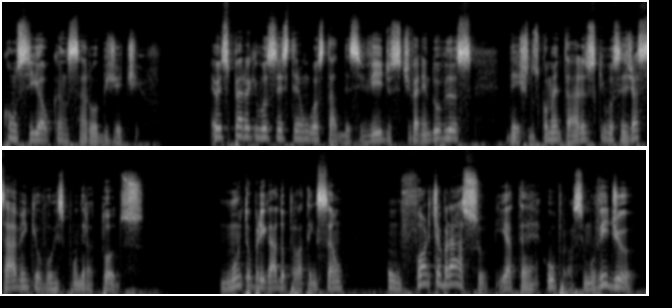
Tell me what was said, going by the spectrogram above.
consiga alcançar o objetivo. Eu espero que vocês tenham gostado desse vídeo. Se tiverem dúvidas, deixe nos comentários que vocês já sabem que eu vou responder a todos. Muito obrigado pela atenção, um forte abraço e até o próximo vídeo!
